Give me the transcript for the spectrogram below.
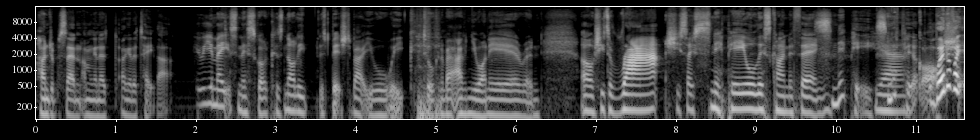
hundred percent, I'm gonna I'm gonna take that. Who are your mates in this squad? Because Nolli has bitched about you all week, talking about having you on here and oh, she's a rat, she's so snippy, all this kind of thing. Snippy, Yeah. Snippy. Gosh. When have I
